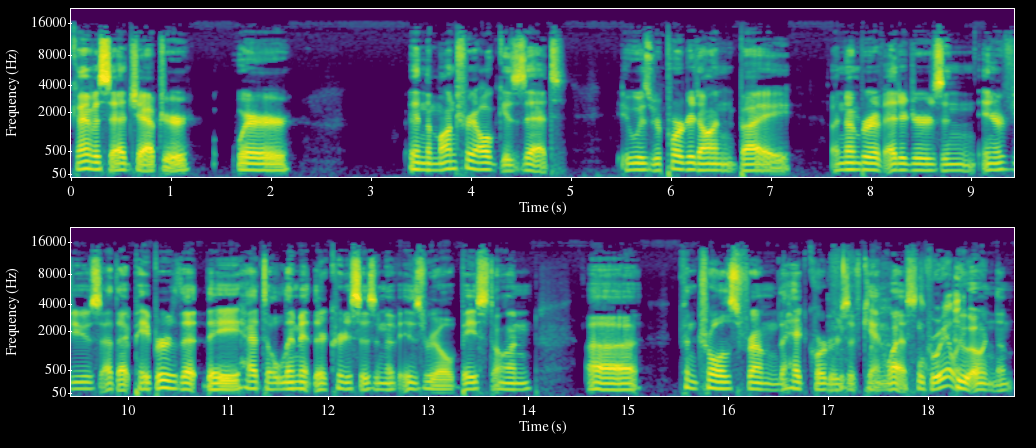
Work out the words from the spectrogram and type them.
kind of a sad chapter where in the Montreal Gazette, it was reported on by a number of editors in interviews at that paper that they had to limit their criticism of Israel based on uh, controls from the headquarters of Can West, Really? who owned them.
